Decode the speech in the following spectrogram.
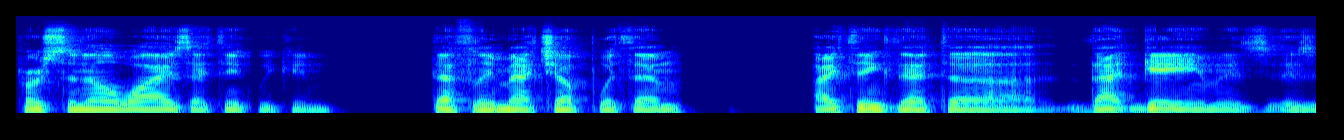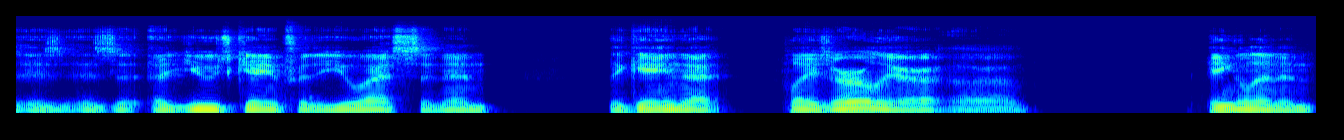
personnel wise, I think we can definitely match up with them. I think that uh, that game is, is is is a huge game for the U.S. And then the game that plays earlier, uh, England and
